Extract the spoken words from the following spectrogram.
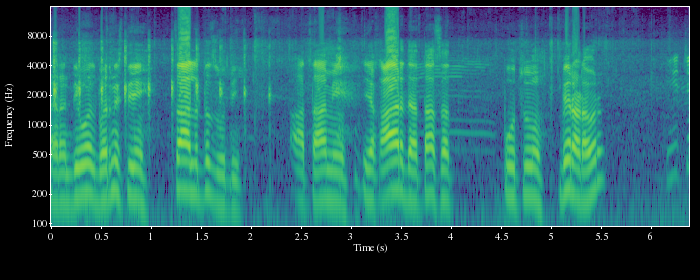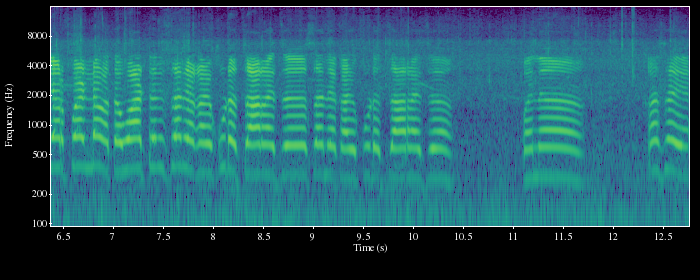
कारण दिवसभर नुसती चालतच होती. आता आम्ही एक अर्ध्या तासात पोचू बिराडावर. विचार पडला होता वाटणी संध्याकाळी कुठं चारायचं संध्याकाळी कुठं चारायचं. पण अं, कसं आहे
